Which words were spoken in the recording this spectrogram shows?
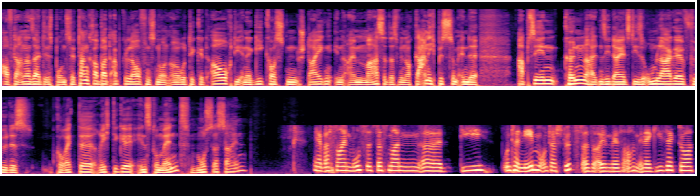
Auf der anderen Seite ist bei uns der Tankrabatt abgelaufen, das 9-Euro-Ticket auch. Die Energiekosten steigen in einem Maße, dass wir noch gar nicht bis zum Ende absehen können. Halten Sie da jetzt diese Umlage für das korrekte, richtige Instrument? Muss das sein? Ja, was sein muss, ist, dass man äh, die Unternehmen unterstützt, also eben jetzt auch im Energiesektor,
